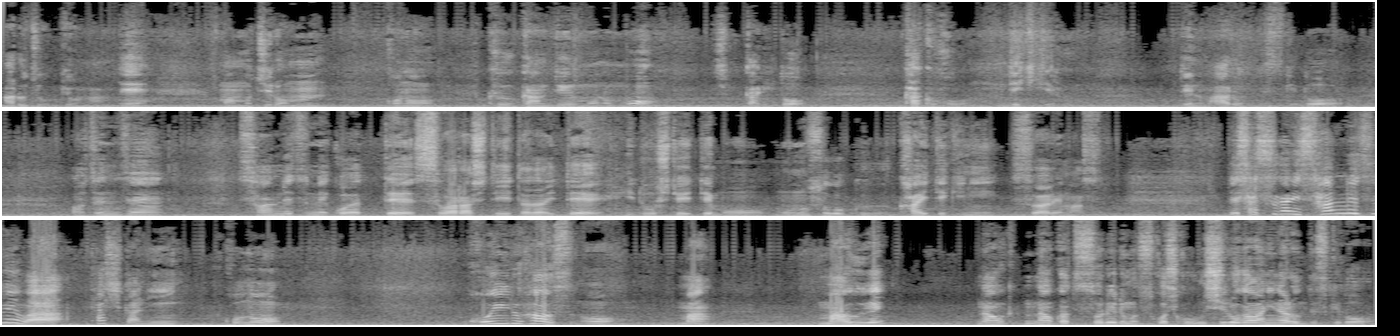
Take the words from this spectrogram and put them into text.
ある状況なんで、まあ、もちろん、この空間というものも、しっかりと確保できてるっていうのもあるんですけど、あ全然、3列目こうやって座らせていただいて移動していても、ものすごく快適に座れます。で、さすがに3列目は、確かに、この、コイルハウスの、まあ、真上なおなおかつそれよりも少しこう後ろ側になるんですけど、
